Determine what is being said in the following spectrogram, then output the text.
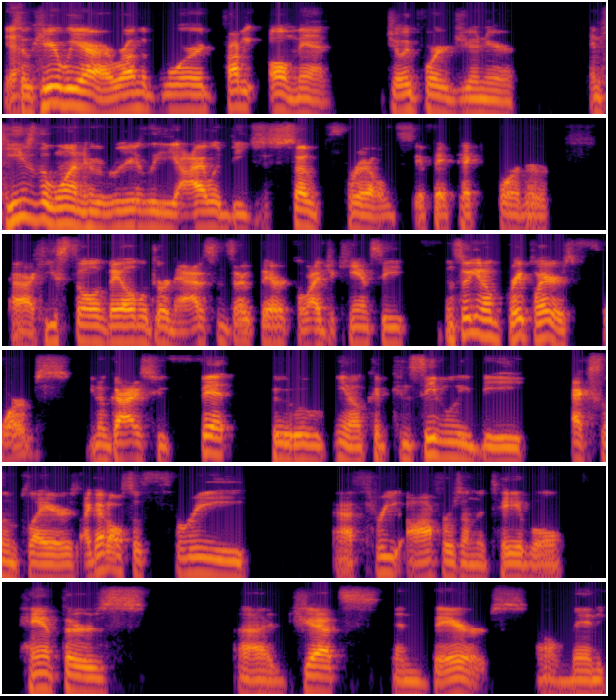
Yeah. So here we are. We're on the board. Probably, oh man, Joey Porter Jr. And he's the one who really I would be just so thrilled if they picked Porter. Uh, he's still available. Jordan Addison's out there, Calijah Kancey. And so, you know, great players, Forbes, you know, guys who fit, who, you know, could conceivably be excellent players. I got also three uh, three offers on the table. Panthers, uh, Jets, and Bears. Oh man, you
